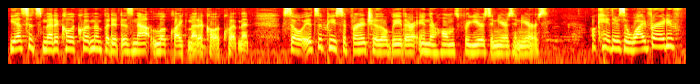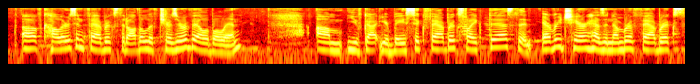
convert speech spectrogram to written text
yes, it's medical equipment, but it does not look like medical equipment. So it's a piece of furniture that'll be there in their homes for years and years and years. Okay, there's a wide variety of, of colors and fabrics that all the lift chairs are available in. Um, you've got your basic fabrics like this, that every chair has a number of fabrics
